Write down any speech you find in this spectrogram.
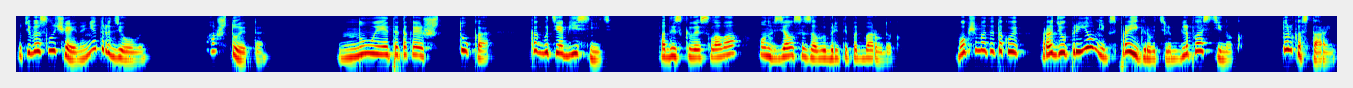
У тебя случайно нет радиолы? А что это? Ну, это такая штука. Как бы тебе объяснить? Подыскивая слова, он взялся за выбритый подбородок. В общем, это такой Радиоприемник с проигрывателем для пластинок. Только старый.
